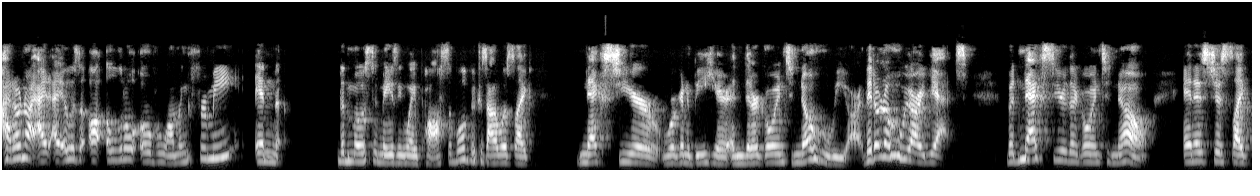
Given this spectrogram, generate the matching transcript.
I don't know, I, I, it was a, a little overwhelming for me in the most amazing way possible because I was like, next year we're going to be here and they're going to know who we are. They don't know who we are yet, but next year they're going to know. And it's just like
